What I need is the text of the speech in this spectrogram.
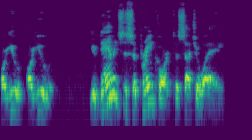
or you or you you damage the Supreme Court to such a way,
